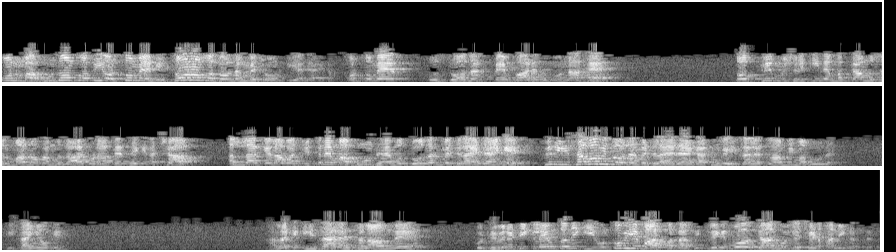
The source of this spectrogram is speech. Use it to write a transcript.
ان معبودوں کو بھی اور تمہیں بھی، دونوں کو دوزخ میں جھونک دیا جائے گا۔ اور تمہیں اس دوزخ پہ وارد ہونا ہے۔ تو پھر مشرقین مکہ مسلمانوں کا مذاق اڑاتے تھے کہ اچھا اللہ کے علاوہ جتنے معبود ہیں وہ دوزخ میں جلائے جائیں گے، پھر عیسیٰ کو بھی دوزخ میں جلایا جائے گا، کیونکہ عیسیٰ علیہ السلام بھی معبود ہے عیسائیوں کے۔ حالانکہ عیسیٰ علیہ السلام نے کوئی ڈیونٹی کلیم تو نہیں کی، ان کو بھی یہ بات پتا تھی، لیکن وہ جان بوجھ کے چھیڑخانی کرتے تھے۔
